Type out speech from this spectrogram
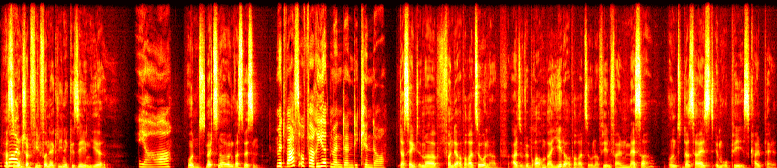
Hast du Morgen. denn schon viel von der Klinik gesehen hier? Ja. Und möchtest du noch irgendwas wissen? Mit was operiert man denn die Kinder? Das hängt immer von der Operation ab. Also wir brauchen bei jeder Operation auf jeden Fall ein Messer und das heißt im OP Skalpell.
